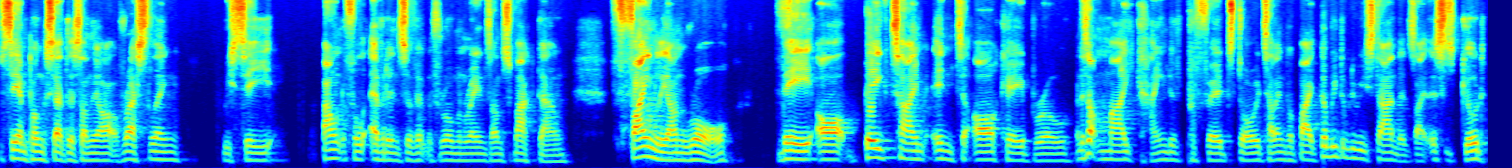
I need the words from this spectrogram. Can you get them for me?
CM Punk said this on the Art of Wrestling. We see bountiful evidence of it with Roman Reigns on SmackDown. Finally, on Raw, they are big time into RK Bro. And it's not my kind of preferred storytelling, but by WWE standards, like this is good.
